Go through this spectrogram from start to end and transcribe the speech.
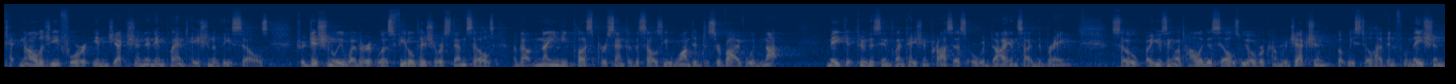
technology for injection and implantation of these cells. Traditionally, whether it was fetal tissue or stem cells, about 90 plus percent of the cells you wanted to survive would not make it through this implantation process or would die inside the brain. So by using autologous cells, we overcome rejection, but we still have inflammation.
